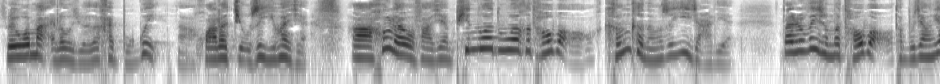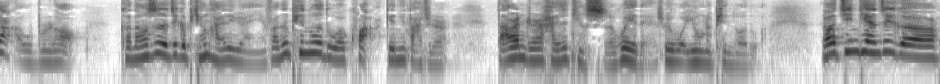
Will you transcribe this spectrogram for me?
所以我买了，我觉得还不贵啊，花了九十一块钱啊。后来我发现拼多多和淘宝很可能是一家店，但是为什么淘宝它不降价，我不知道，可能是这个平台的原因。反正拼多多咵给你打折，打完折还是挺实惠的，所以我用了拼多多。然后今天这个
